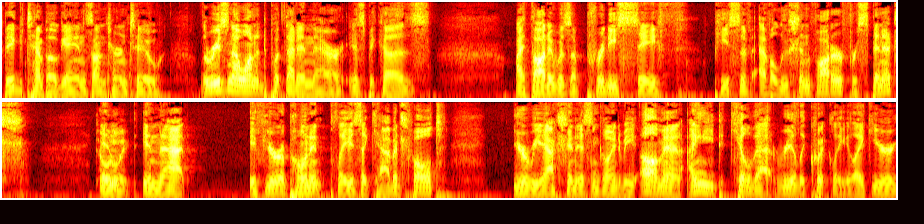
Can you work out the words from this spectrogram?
big tempo gains on turn two. The reason I wanted to put that in there is because I thought it was a pretty safe piece of evolution fodder for spinach. Totally. In, in that, if your opponent plays a cabbage pult, your reaction isn't going to be, oh man, I need to kill that really quickly. Like you're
